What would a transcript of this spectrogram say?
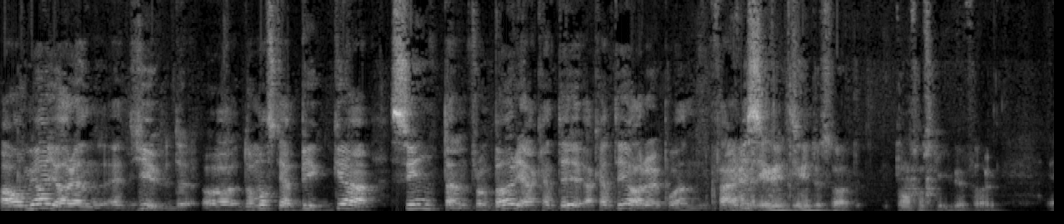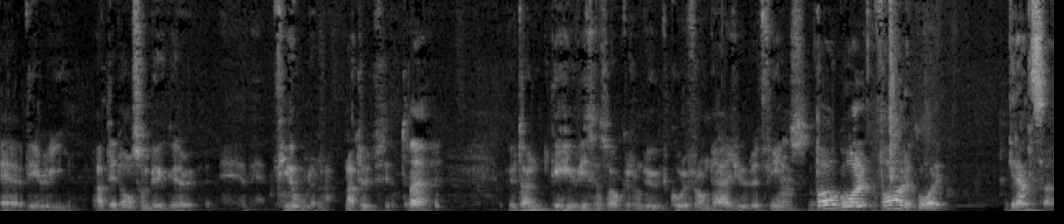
ja, om jag gör en, ett ljud. Då måste jag bygga synten från början. Jag kan inte, jag kan inte göra det på en Nej, färdig men det är, ju, synt. det är ju inte så att de som skriver för eh, violin, att det är de som bygger eh, fiolerna. Naturligtvis inte. Nej. Utan det är ju vissa saker som du utgår ifrån där ljudet finns. Var går, var går gränsen?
